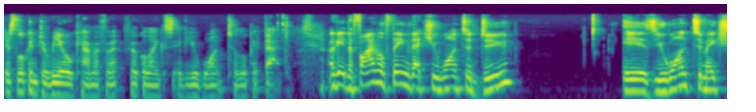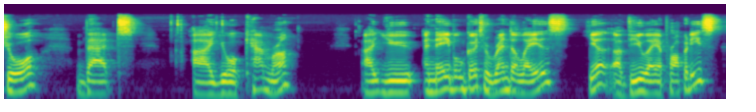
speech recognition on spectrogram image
just look into real camera focal lengths if you want to look at that. Okay, the final thing that you want to do is you want to make sure that uh, your camera, uh, you enable, go to render layers here, uh, view layer properties,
